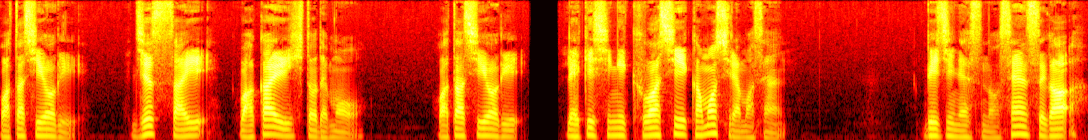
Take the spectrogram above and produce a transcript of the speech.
私より10歳若い人でも私より歴史に詳しいかもしれません。ビジネスのセンスが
